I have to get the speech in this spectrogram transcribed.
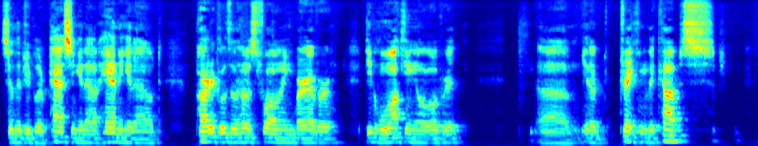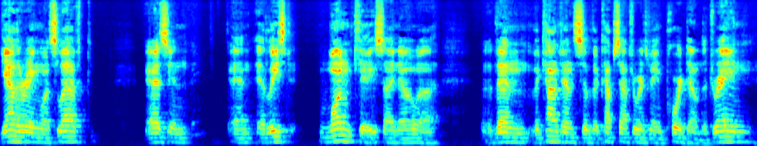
so that people are passing it out, handing it out, particles of the host falling wherever, people walking all over it, um, you know, drinking the cups, gathering what's left, as in, and at least one case I know, uh, then the contents of the cups afterwards being poured down the drain,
